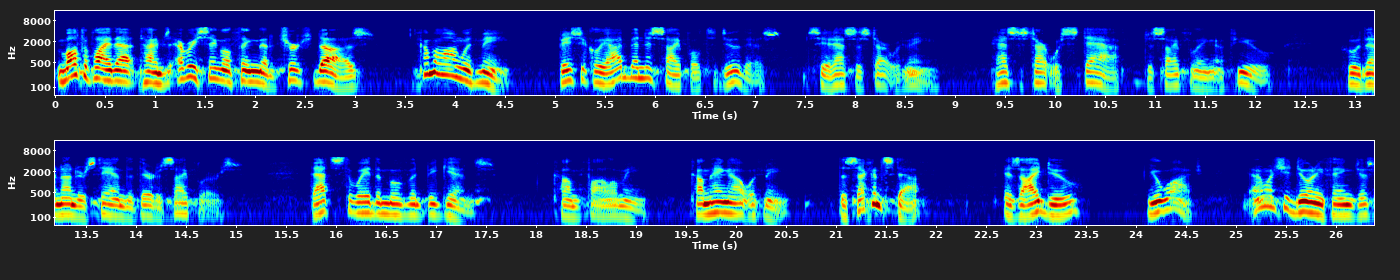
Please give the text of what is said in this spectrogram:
multiply that times every single thing that a church does. Come along with me. Basically, I've been discipled to do this. See, it has to start with me. It has to start with staff discipling a few who then understand that they're disciplers. That's the way the movement begins. Come follow me. Come hang out with me. The second step is I do, you watch. I don't want you to do anything, just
